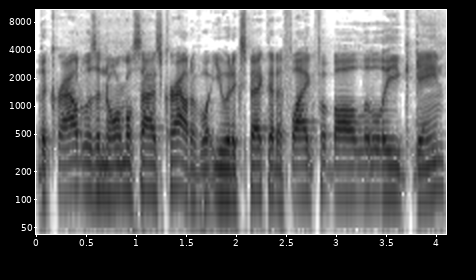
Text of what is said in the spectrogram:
The crowd was a normal sized crowd of what you would expect at a flag football little league game.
